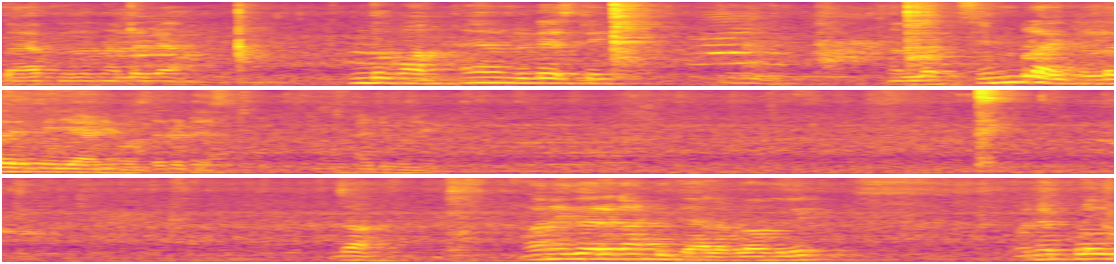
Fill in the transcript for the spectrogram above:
ബാറിന് നല്ല ര- എന്ത് അങ്ങനെ ടേസ്റ്റ് നല്ല സിമ്പിൾ ആയിട്ടുള്ള ഒരു ബിരിയാണി പോലത്തെ ഒരു ടേസ്റ്റ് അടിപൊളി. ഇതാ ഞാൻ ഇതുവരെ കണ്ടില്ല ബ്ലോഗിൽ അവനെപ്പോഴും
